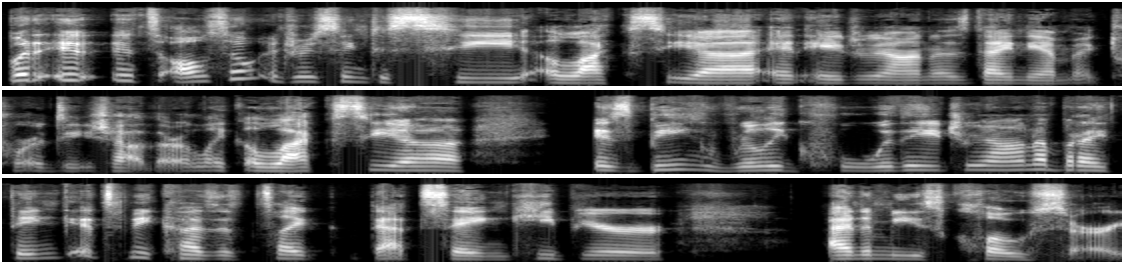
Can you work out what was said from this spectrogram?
but it, it's also interesting to see Alexia and Adriana's dynamic towards each other. Like Alexia is being really cool with Adriana, but I think it's because it's like that saying, keep your enemies closer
